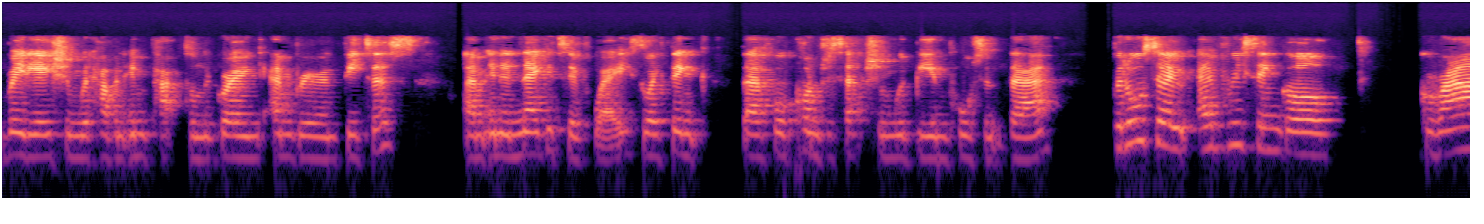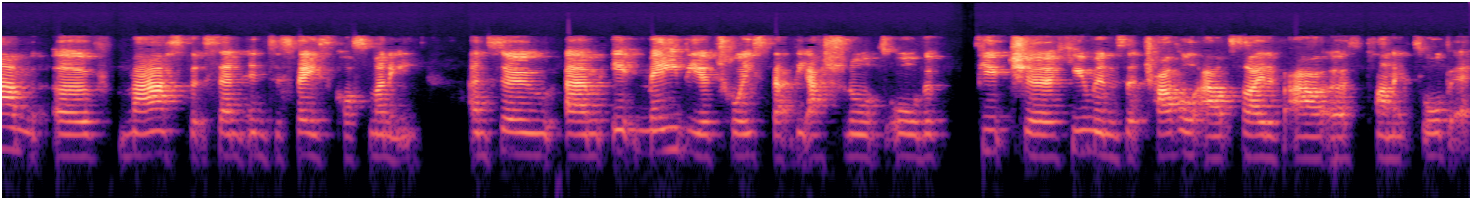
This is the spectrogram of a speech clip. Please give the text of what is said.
radiation would have an impact on the growing embryo and fetus um, in a negative way. So I think therefore contraception would be important there. But also every single gram of mass that's sent into space costs money. And so um, it may be a choice that the astronauts or the future humans that travel outside of our Earth planet's orbit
